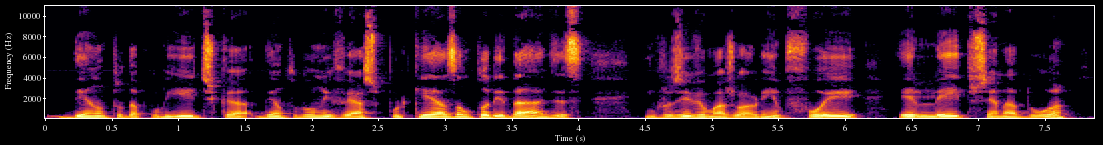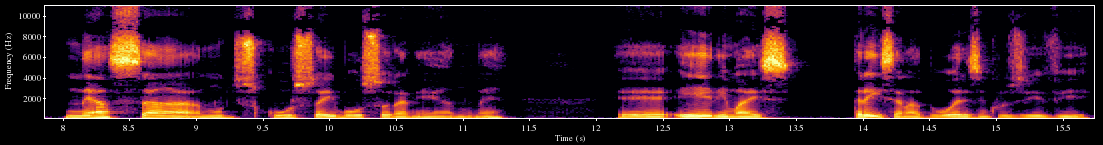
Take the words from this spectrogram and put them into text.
dentro da política, dentro do universo, porque as autoridades, inclusive o Major Olímpio, foi eleito senador nessa no discurso aí bolsonariano, né? É, ele mais três senadores, inclusive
